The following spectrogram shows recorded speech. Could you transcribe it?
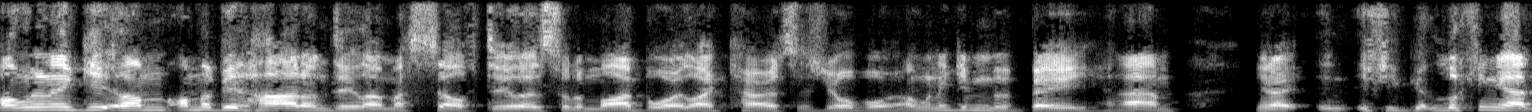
I'm gonna give. I'm I'm a bit hard on D'Lo myself. is sort of my boy, like Caris is your boy. I'm gonna give him a B. Um, you know, if you're looking at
